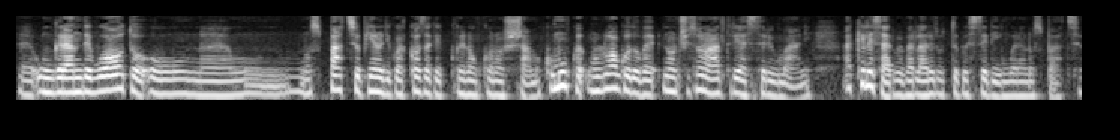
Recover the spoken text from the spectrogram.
eh, un grande vuoto o un, un, uno spazio pieno di qualcosa che, che non conosciamo, comunque un luogo dove non ci sono altri esseri umani. A che le serve parlare tutte queste lingue nello spazio?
